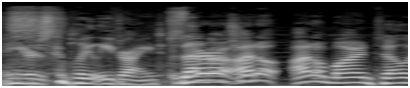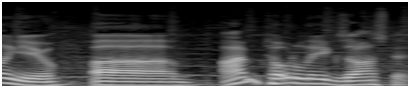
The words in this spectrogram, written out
and you're just completely drained. Is that Sarah, not true? I don't. I don't mind telling you. Um, I'm totally exhausted.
